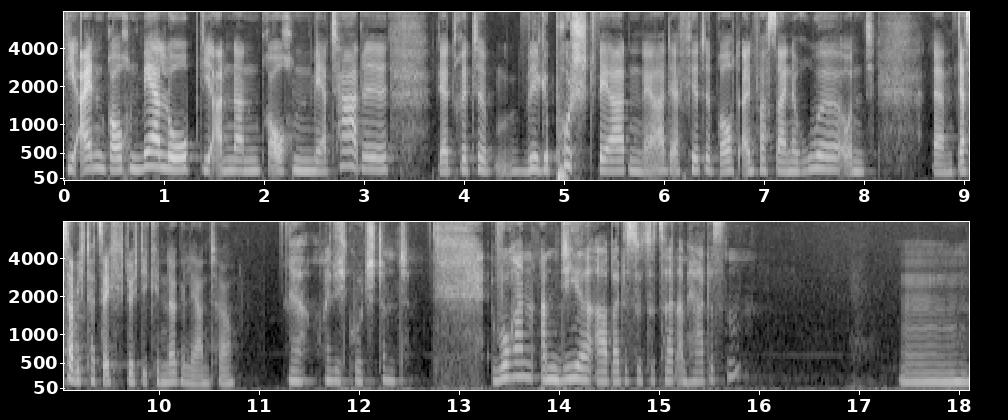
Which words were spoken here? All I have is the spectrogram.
die einen brauchen mehr Lob, die anderen brauchen mehr Tadel, der dritte will gepusht werden, ja, der vierte braucht einfach seine Ruhe und ähm, das habe ich tatsächlich durch die Kinder gelernt, ja. Ja, richtig gut, stimmt. Woran an dir arbeitest du zurzeit am härtesten? Mmh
